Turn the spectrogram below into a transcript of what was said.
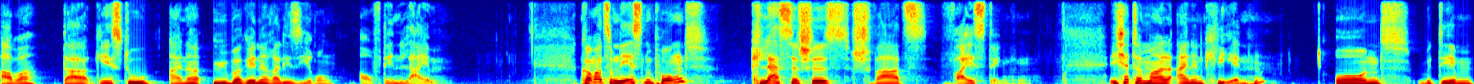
Aber da gehst du einer Übergeneralisierung auf den Leim. Kommen wir zum nächsten Punkt. Klassisches Schwarz-Weiß-Denken. Ich hatte mal einen Klienten, und mit dem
